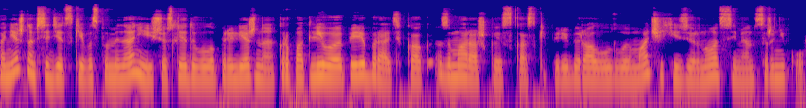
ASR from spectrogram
Конечно, все детские воспоминания еще следовало прилежно, кропотливо перебрать, как заморашка из сказки перебирала у злой мачехи зерно от семян сорняков.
